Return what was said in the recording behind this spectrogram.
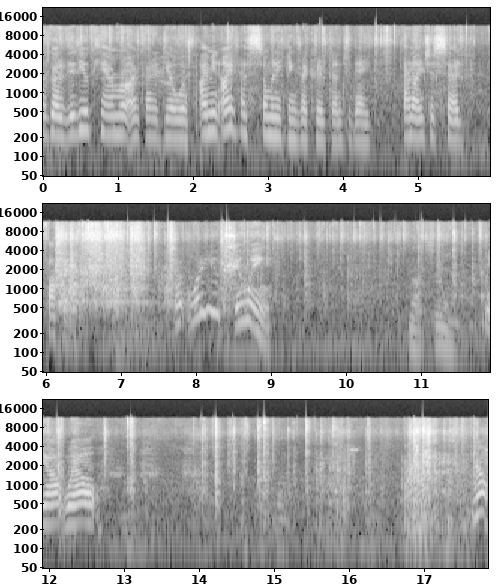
I've got a video camera I've got to deal with. I mean, I have so many things I could have done today, and I just said, "Fuck it." What What are you doing? Not seeing. Yeah, well. No,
